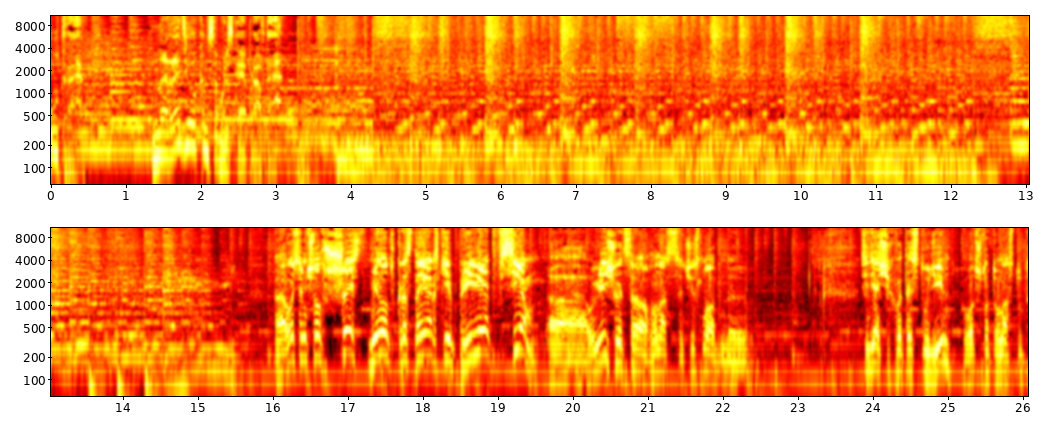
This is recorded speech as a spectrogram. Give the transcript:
утро» на радио «Комсомольская правда». А, 8 часов 6 минут в Красноярске. Привет всем! А, Увеличивается у нас число э, сидящих в этой студии. Вот что-то у нас тут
